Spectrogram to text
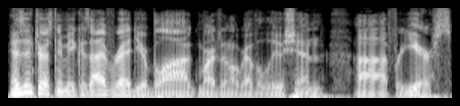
And it's interesting to me because I've read your blog, Marginal Revolution, uh, for years.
